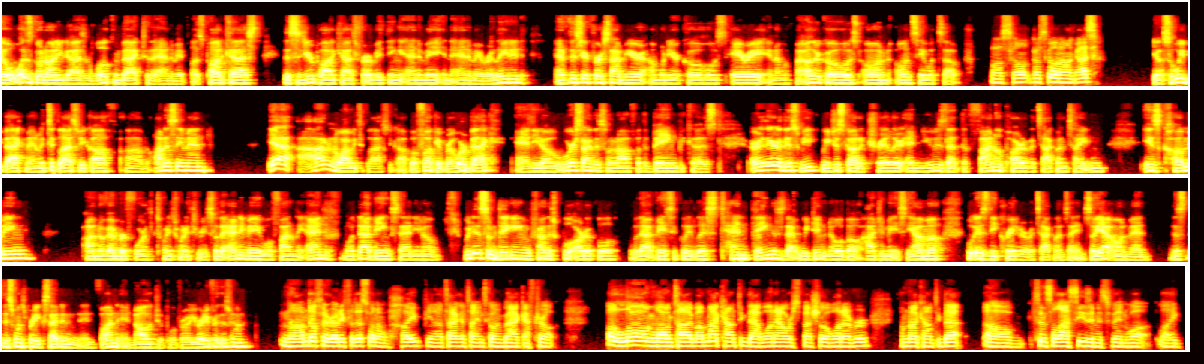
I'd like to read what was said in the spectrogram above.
Yo, what's going on, you guys? And welcome back to the Anime Plus podcast. This is your podcast for everything anime and anime related. And if this is your first time here, I'm one of your co-hosts, Aray, and I'm with my other co-host, Aunn. Aunn, say what's up. What's going, what's going on, guys? Yo, so we back, man. We took last week off. Um, honestly, man, yeah, I don't know why we took last week off, but fuck it, bro. We're back, and you know we're starting this one off with a bang because earlier this week we just got a trailer and news that the final part of Attack on Titan is coming Aunn November 4th, 2023. So the anime will finally end. With that being said, you know, we did some digging. We found this cool article that basically lists 10 things that we didn't know about Hajime Isayama, who is the creator of Attack on Titan. So yeah, on man. This this one's pretty exciting and fun and knowledgeable, bro. You ready for this one? No, I'm definitely ready for this one. I'm hype. You know, Attack on Titan's coming back after a long, long time. I'm not counting that one hour special, whatever. I'm not counting that. Um, since the last season, it's been what like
